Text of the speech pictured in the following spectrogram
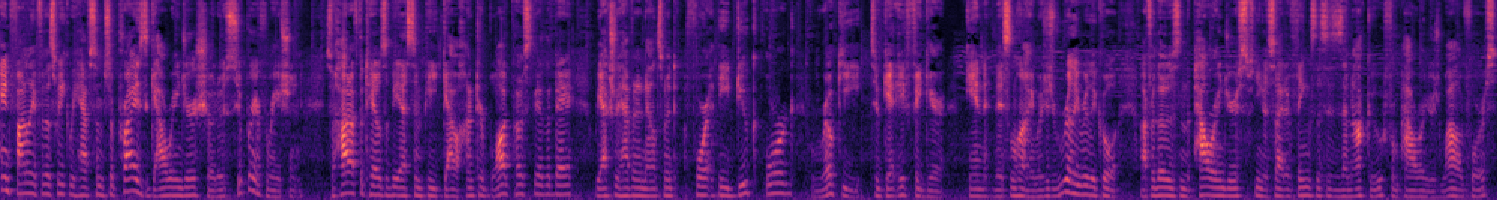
And finally, for this week, we have some surprise Gaoranger SHODO Super information. So, hot off the tails of the SMP Gao Hunter blog post the other day, we actually have an announcement for the Duke Org Rouki to get a figure in this line, which is really, really cool. Uh, for those in the Power Rangers you know, side of things, this is Zen-Aku from Power Rangers Wild Force.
